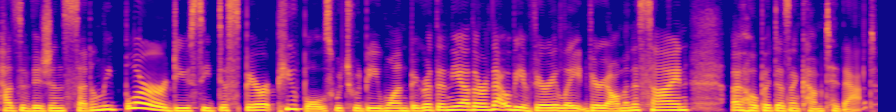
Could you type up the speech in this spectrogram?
Has the vision suddenly blurred? Do you see disparate pupils, which would be one bigger than the other? That would be a very late, very ominous sign. I hope it doesn't come to that.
